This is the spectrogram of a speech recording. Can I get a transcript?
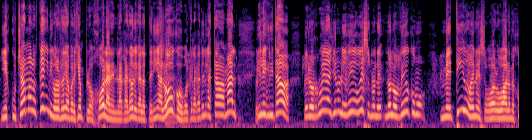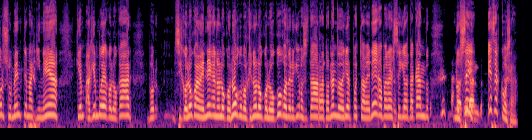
y escuchamos a los técnicos. El otro día, por ejemplo, Holland en la Católica los tenía locos porque la Católica estaba mal y le gritaba, pero Rueda yo no le veo eso, no, le, no lo veo como metido en eso, o, o a lo mejor su mente maquinea quién- a quién voy a colocar, por, si coloco a Venega no lo conozco porque no lo colocó cuando el equipo se estaba ratonando, debería haber puesto a Venega para haber seguido atacando. No sé, esas cosas.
